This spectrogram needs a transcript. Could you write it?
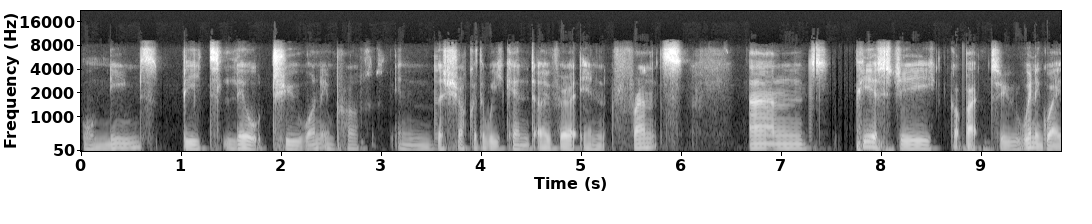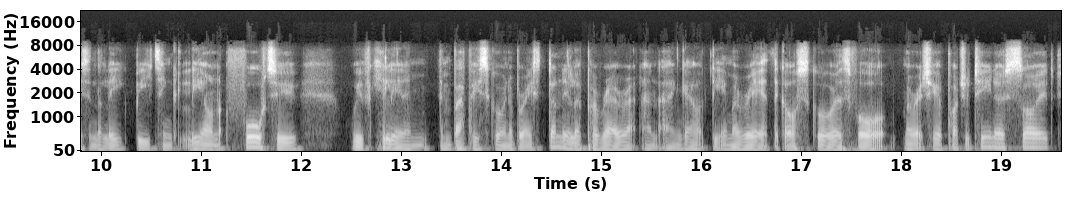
or Nimes beat Lille 2 1 in, in the shock of the weekend over in France. And PSG got back to winning ways in the league, beating Lyon 4 2, with Kylian Mbappe scoring a brace, Danilo Pereira and Angel Di Maria, the goal scorers for Mauricio Pochettino's side.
